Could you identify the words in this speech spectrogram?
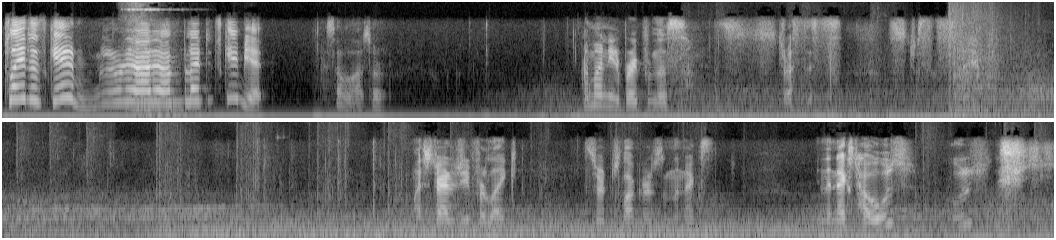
Play this game. I haven't played this game yet. I still have a lot of. I might need a break from this. Stress this. Stress this. My strategy for like search lockers in the next in the next hose? Who's?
